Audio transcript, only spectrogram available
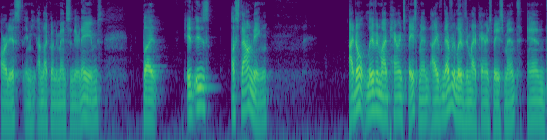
artists and I'm not going to mention their names, but it is astounding. I don't live in my parents' basement. I've never lived in my parents' basement. And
